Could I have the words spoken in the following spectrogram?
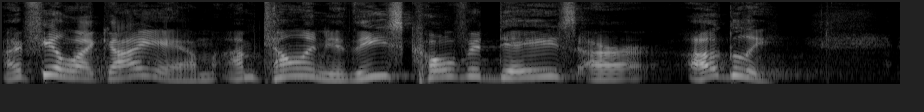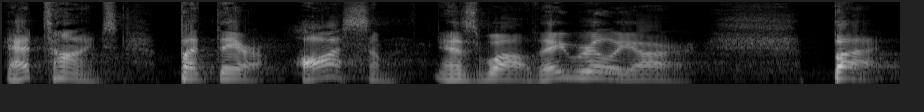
I feel like I am. I'm telling you, these COVID days are ugly at times, but they're awesome as well. They really are. But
